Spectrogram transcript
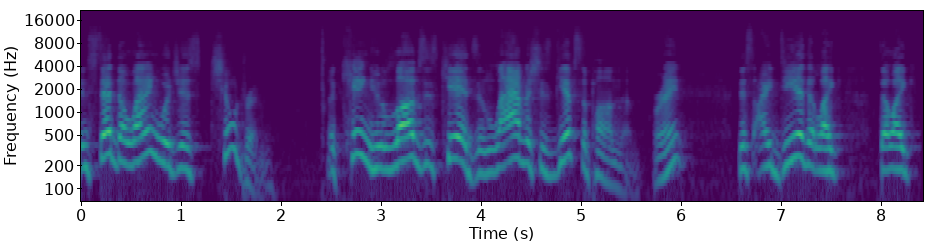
Instead the language is children. A king who loves his kids and lavishes gifts upon them, right? This idea that like that like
